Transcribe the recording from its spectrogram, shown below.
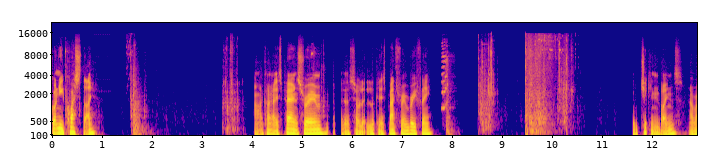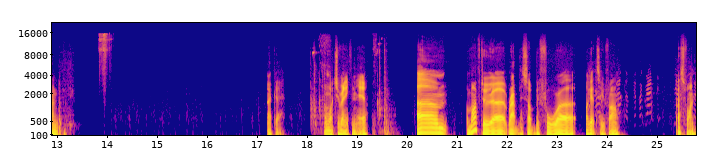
Got a new quest though. Oh, I can't go in his parents' room. Let's have a look in his bathroom briefly. Oh, chicken bones. How random. Okay. Not much of anything here. Um, I might have to uh, wrap this up before uh, I get too far. That's fine.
